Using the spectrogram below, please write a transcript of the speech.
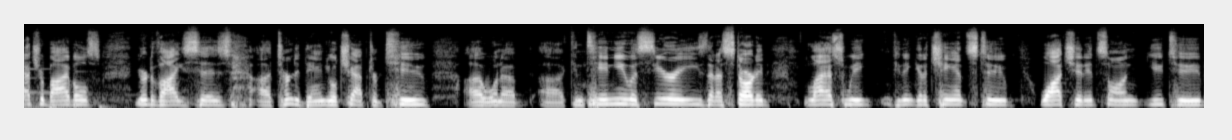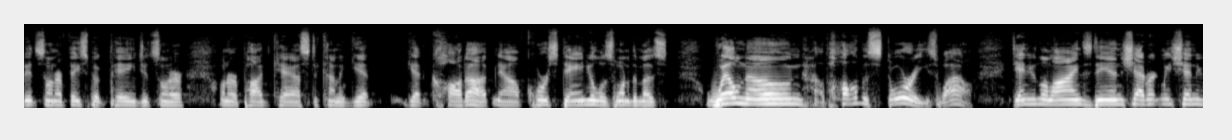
Got your Bibles, your devices, uh, turn to Daniel chapter 2. I want to uh, continue a series that I started last week. If you didn't get a chance to watch it, it's on YouTube, it's on our Facebook page, it's on our on our podcast to kind of get get caught up. Now, of course, Daniel is one of the most well known of all the stories. Wow. Daniel in the lion's den, Shadrach, Meshach,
